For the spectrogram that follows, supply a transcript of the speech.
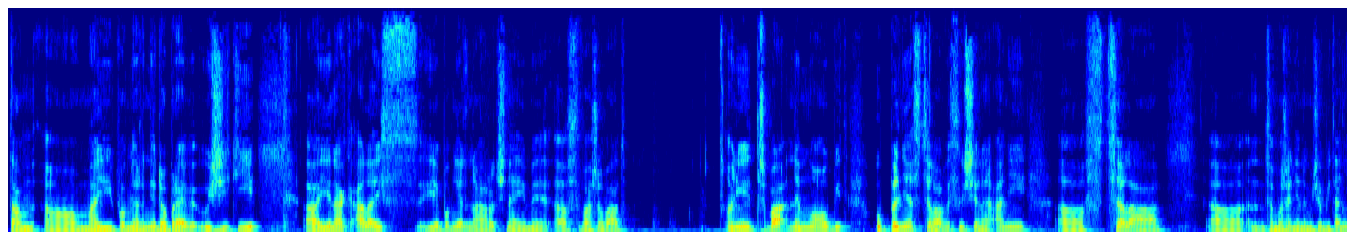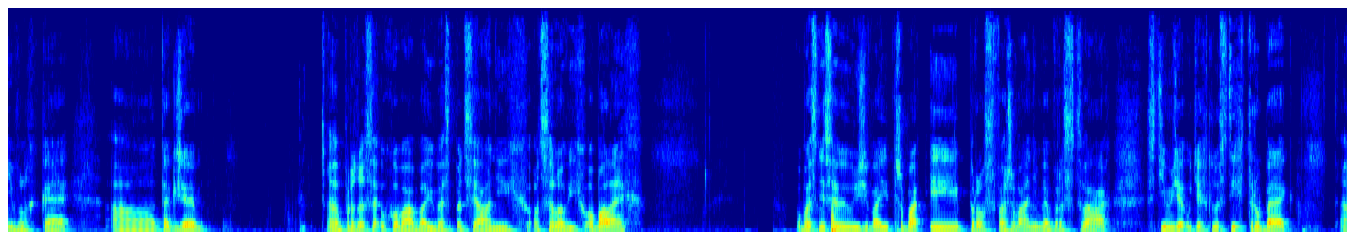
tam uh, mají poměrně dobré využití. Uh, jinak ale je poměrně náročné jimi uh, svařovat, Oni třeba nemohou být úplně zcela vysušené, ani uh, zcela, uh, samozřejmě nemůžou být ani vlhké, uh, takže proto se uchovávají ve speciálních ocelových obalech. Obecně se využívají třeba i pro svařování ve vrstvách, s tím, že u těch tlustých trubek uh,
